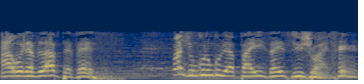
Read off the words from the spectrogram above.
I would have loved the verse. Manje uNkulunkulu uyabhayiza as usual.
